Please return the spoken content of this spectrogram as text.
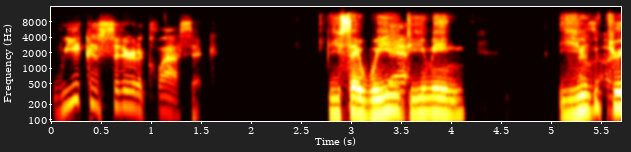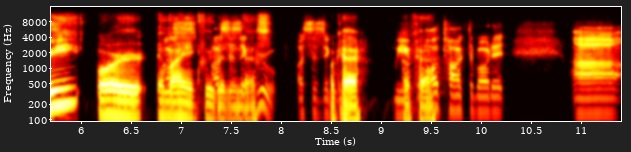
we consider it a classic. You say we, Yeah. do you mean you us- three or am I Us- included us as in a this? group. Us as a group. Okay. We've okay. all talked about it. Uh,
